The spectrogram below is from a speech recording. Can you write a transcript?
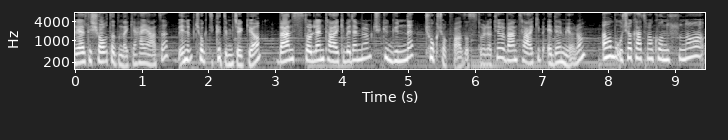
reality show tadındaki hayatı benim çok dikkatimi çekiyor. Ben storylerini takip edemiyorum çünkü günde çok çok fazla story atıyor ve ben takip edemiyorum. Ama bu uçak atma konusunu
